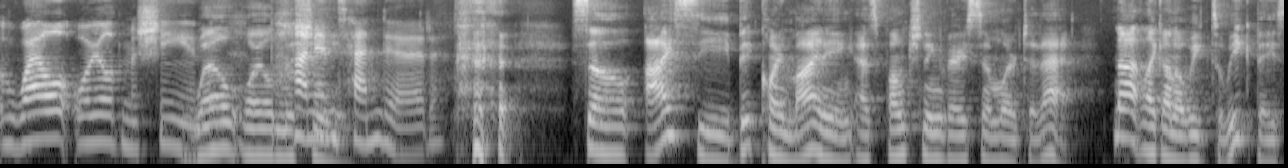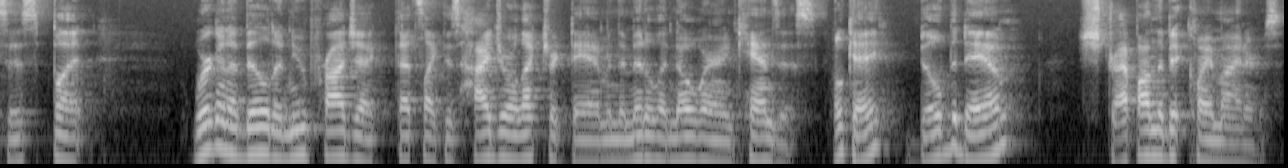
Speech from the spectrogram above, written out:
A well-oiled machine. Well-oiled Pun machine. intended. So I see Bitcoin mining as functioning very similar to that. Not like on a week to week basis, but we're going to build a new project that's like this hydroelectric dam in the middle of nowhere in Kansas. Okay, build the dam, strap on the Bitcoin miners.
